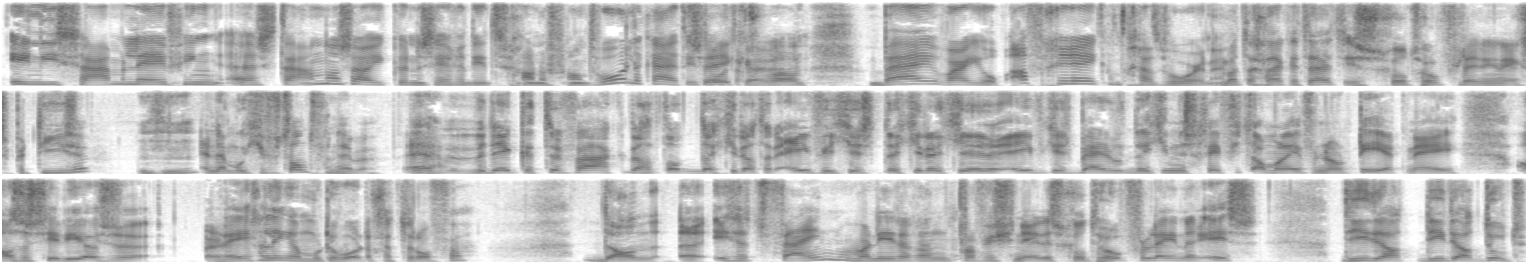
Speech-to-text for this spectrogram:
in die samenleving staan? Dan zou je kunnen zeggen: dit is gewoon een verantwoordelijkheid. Dit hoort er gewoon bij waar je op afgerekend gaat worden. Maar tegelijkertijd is schuldhulpverlening een expertise. Mm -hmm. En daar moet je verstand van hebben. Ja. We denken te vaak dat, dat, dat je dat er eventjes, dat je, dat je eventjes bij doet, dat je in een schriftje het allemaal even noteert. Nee, als er serieuze regelingen moeten worden getroffen. Dan uh, is het fijn wanneer er een professionele schuldhulpverlener is die dat, die dat doet.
